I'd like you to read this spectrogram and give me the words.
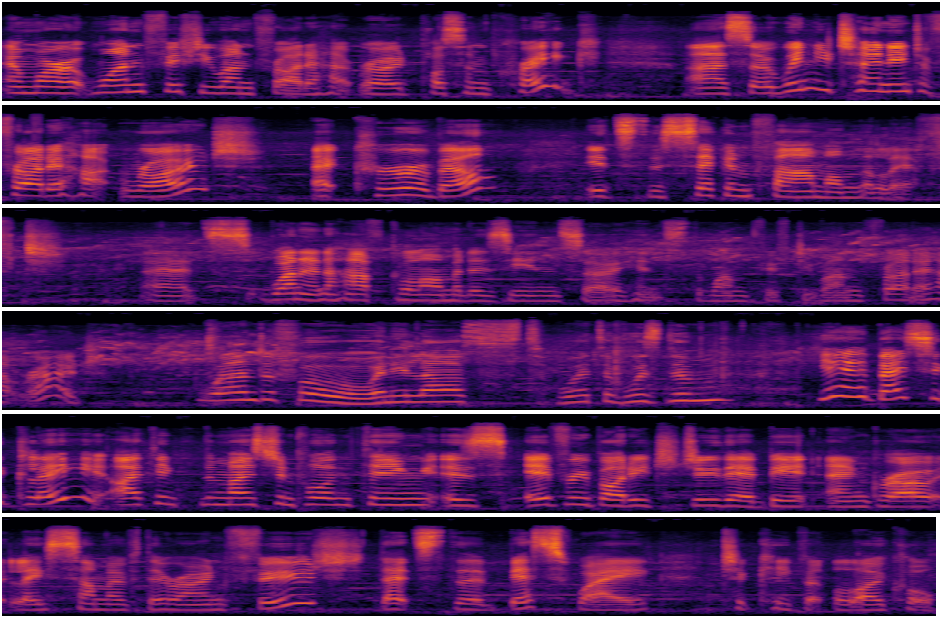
and we're at 151 Friday Hut Road, Possum Creek. Uh, so when you turn into Friday Hut Road at Coorabell, it's the second farm on the left. Uh, it's one and a half kilometres in, so hence the 151 Friday Hut Road. Wonderful. Any last words of wisdom? Yeah, basically, I think the most important thing is everybody to do their bit and grow at least some of their own food. That's the best way to keep it local,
